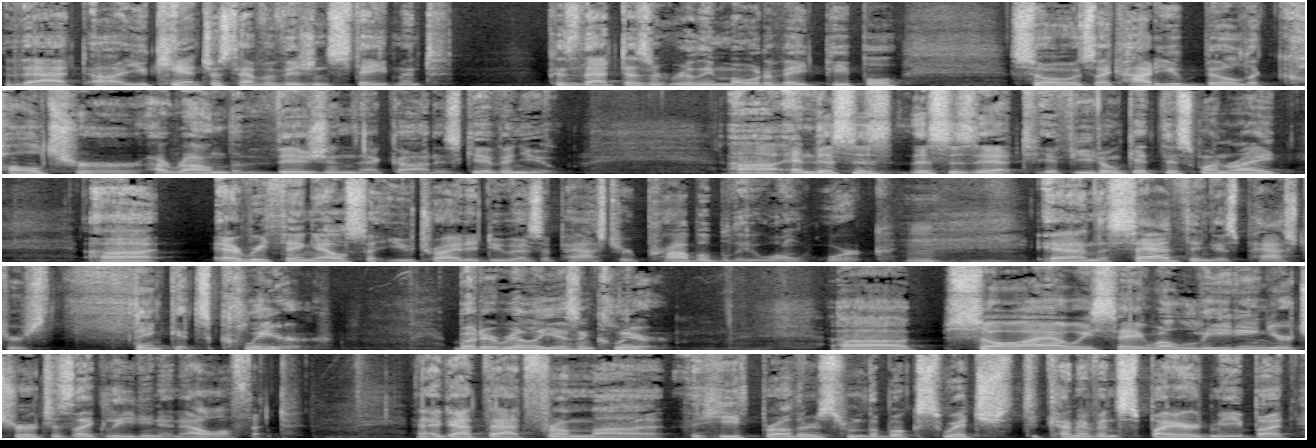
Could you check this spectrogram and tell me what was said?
that uh, you can't just have a vision statement because that doesn't really motivate people. So it's like, how do you build a culture around the vision that God has given you? Uh, and this is this is it. If you don't get this one right, uh, everything else that you try to do as a pastor probably won't work. And the sad thing is, pastors think it's clear, but it really isn't clear. Uh, so I always say, well, leading your church is like leading an elephant. And I got that from uh, the Heath brothers from the book Switch. It kind of inspired me, but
